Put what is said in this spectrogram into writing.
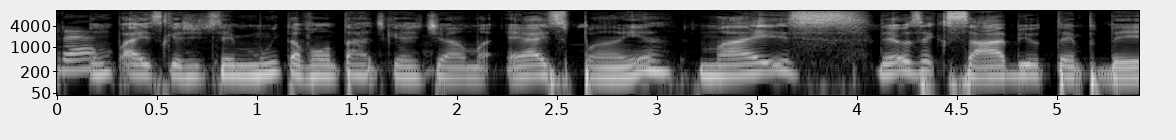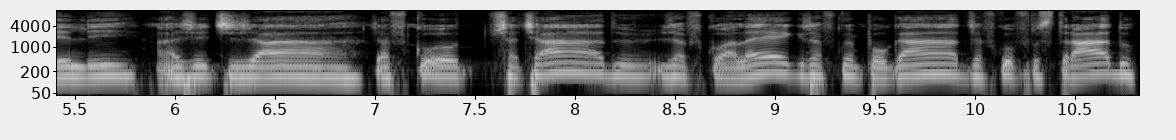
Cara. Um país que a gente tem muita vontade, que a gente ama, é a Espanha. Mas Deus é que sabe o tempo dele. A gente já, já ficou chateado, já ficou alegre, já ficou empolgado, já ficou frustrado.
